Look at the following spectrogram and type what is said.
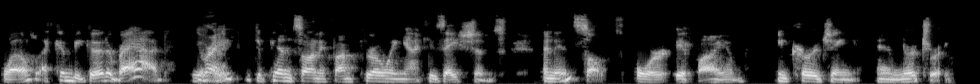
Well, that can be good or bad. Right. It depends on if I'm throwing accusations and insults or if I am encouraging and nurturing.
